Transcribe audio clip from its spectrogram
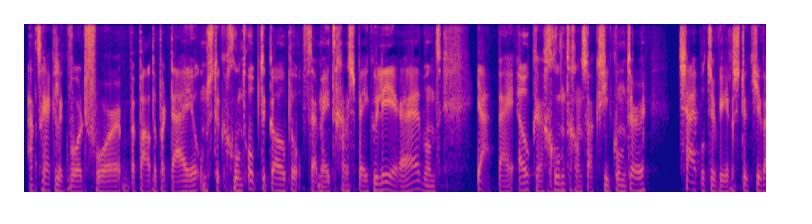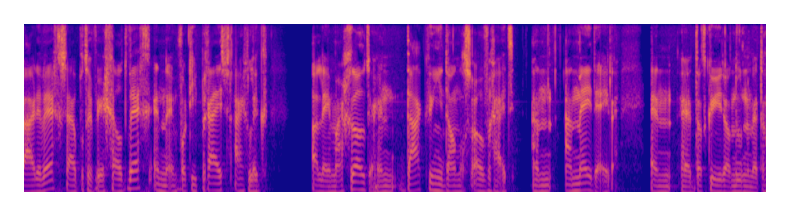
aantrekkelijk wordt voor bepaalde partijen om stukken grond op te kopen of daarmee te gaan speculeren. Hè? Want ja, bij elke grondtransactie komt er, zijpelt er weer een stukje waarde weg, zijpelt er weer geld weg en, en wordt die prijs eigenlijk alleen maar groter. En daar kun je dan als overheid aan, aan meedelen. En uh, dat kun je dan doen met een,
